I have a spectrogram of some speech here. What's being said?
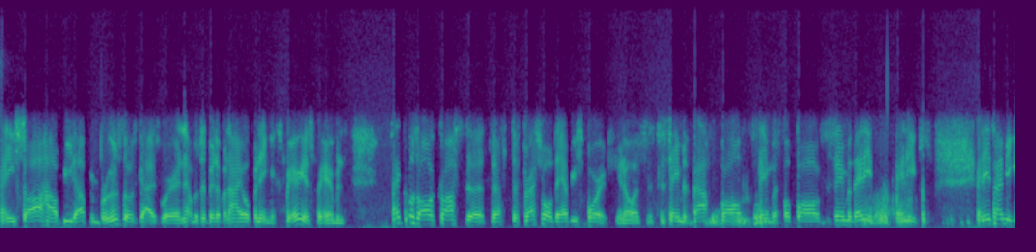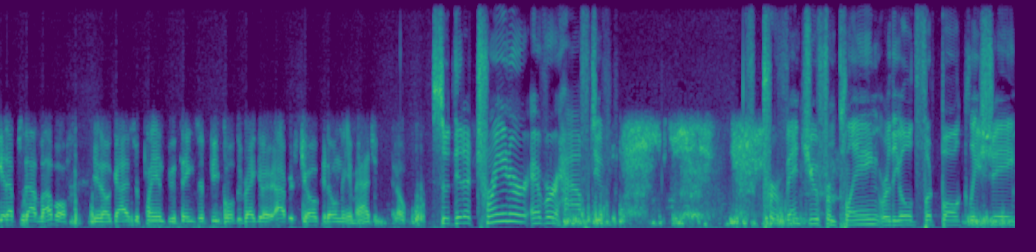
and he saw how beat up and bruised those guys were, and that was a bit of an eye-opening experience for him. And that goes all across the, the, the threshold to every sport. You know, it's, it's the same as basketball, it's the same with football, it's the same with any any. Anytime you get up to that level, you know, guys are playing through things that people, the regular average Joe, could only imagine. You know. So, did a trainer ever have to prevent you from playing, or the old football cliche,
